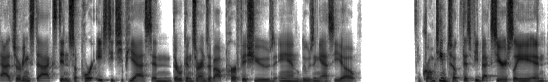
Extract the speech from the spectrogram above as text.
ad serving stacks didn't support HTTPS, and there were concerns about perf issues and losing SEO. Chrome team took this feedback seriously and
